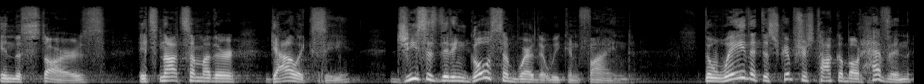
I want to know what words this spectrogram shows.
in the stars. It's not some other galaxy. Jesus didn't go somewhere that we can find. The way that the scriptures talk about heaven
